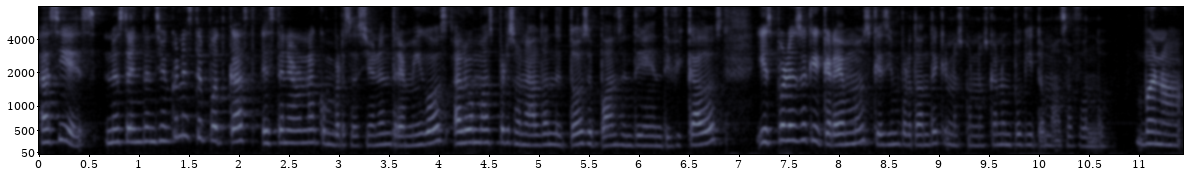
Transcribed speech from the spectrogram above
Así es, nuestra intención con este podcast es tener una conversación entre amigos, algo más personal donde todos se puedan sentir identificados y es por eso que creemos que es importante que nos conozcan un poquito más a fondo. Bueno,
